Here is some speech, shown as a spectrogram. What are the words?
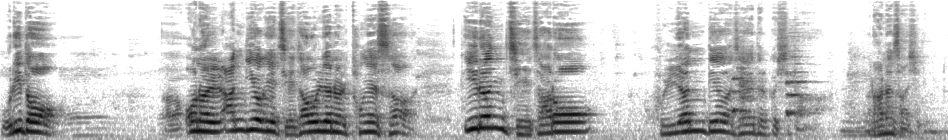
우리도 어, 오늘 안디옥의 제자 훈련을 통해서 이런 제자로 훈련되어져야 될 것이다. 라는 사실입니다.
